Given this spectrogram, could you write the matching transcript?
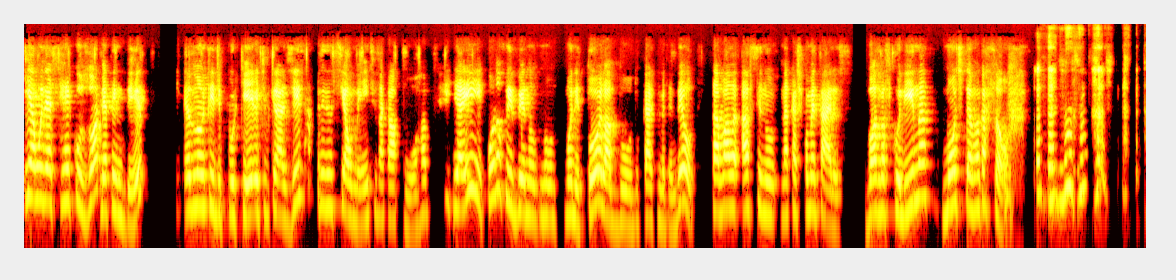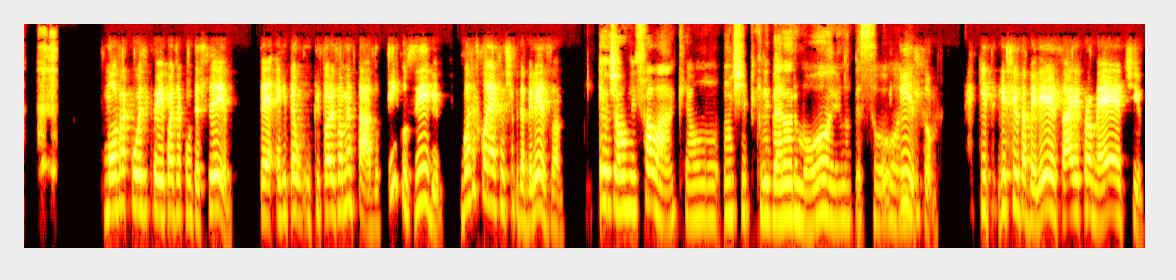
e a mulher se recusou a me atender. Eu não entendi porquê, eu tive que ir na agência presencialmente naquela porra. E aí, quando eu fui ver no, no monitor lá do, do cara que me atendeu, tava assim, no, na caixa de comentários: voz masculina, monte de interrogação. Uma outra coisa que também pode acontecer é que tem um clitóris aumentado. Inclusive, vocês conhecem o chip da beleza? Eu já ouvi falar que é um, um chip que libera hormônio na pessoa. Né? Isso. Que, que esse chip da beleza, ele promete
